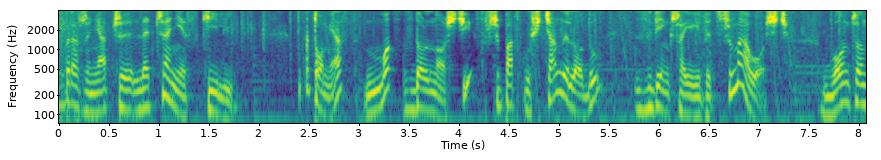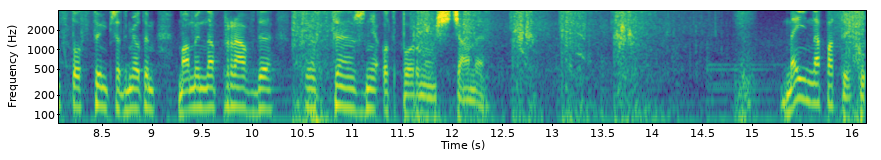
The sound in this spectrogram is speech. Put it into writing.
obrażenia czy leczenie skilli. Natomiast moc zdolności w przypadku ściany lodu zwiększa jej wytrzymałość. Łącząc to z tym przedmiotem, mamy naprawdę potężnie odporną ścianę. Mej na patyku.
